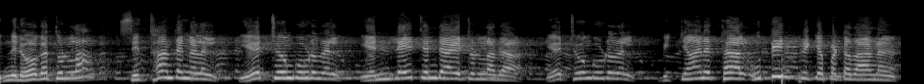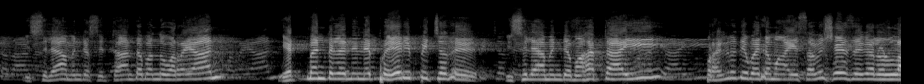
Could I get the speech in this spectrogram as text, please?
ഇന്ന് ലോകത്തുള്ള സിദ്ധാന്തങ്ങളിൽ ഏറ്റവും കൂടുതൽ എൻലൈറ്റൻഡ് ആയിട്ടുള്ളത് ഏറ്റവും കൂടുതൽ വിജ്ഞാനത്താൽ ഉദ്ദീപിക്കപ്പെട്ടതാണ് ഇസ്ലാമിന്റെ സിദ്ധാന്തം എന്ന് പറയാൻ എഡ്മണ്ടലിനെ പ്രേരിപ്പിച്ചത് ഇസ്ലാമിന്റെ മഹത്തായി പ്രകൃതിപരമായ സവിശേഷതകളുള്ള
